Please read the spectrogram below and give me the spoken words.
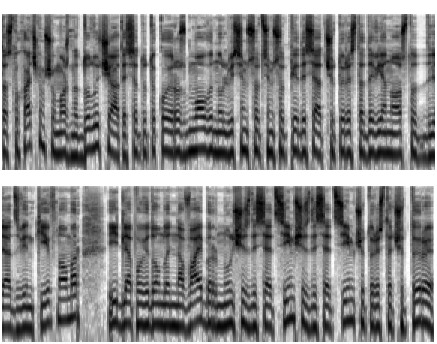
та слухачкам, що можна долучатися до такої розмови 0800 750 490 для дзвінків номер і для повідомлень на Viber 067 67 404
